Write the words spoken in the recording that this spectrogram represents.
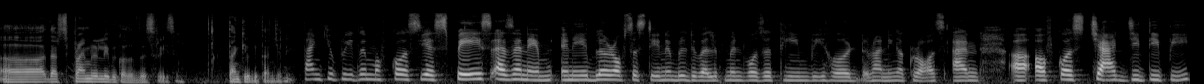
Uh, that's primarily because of this reason. Thank you, Gitanjali. Thank you, Preetham. Of course, yes, space as an enabler of sustainable development was a theme we heard running across. And uh, of course, chat GTP,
